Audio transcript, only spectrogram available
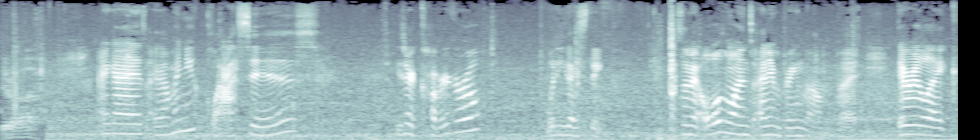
throw up. Alright guys, I got my new glasses. These are CoverGirl. What do you guys think? So my old ones, I didn't bring them, but they were like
